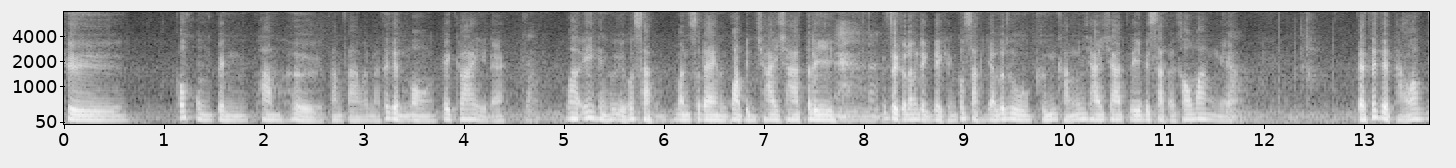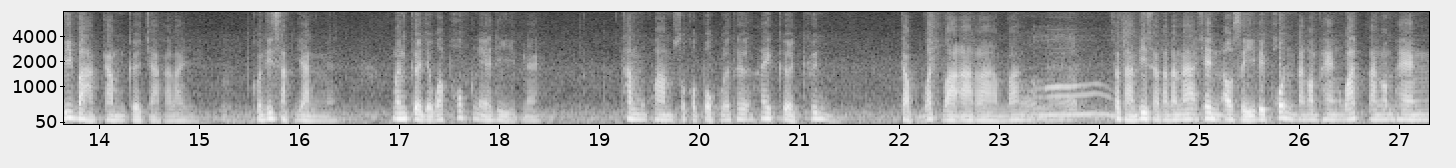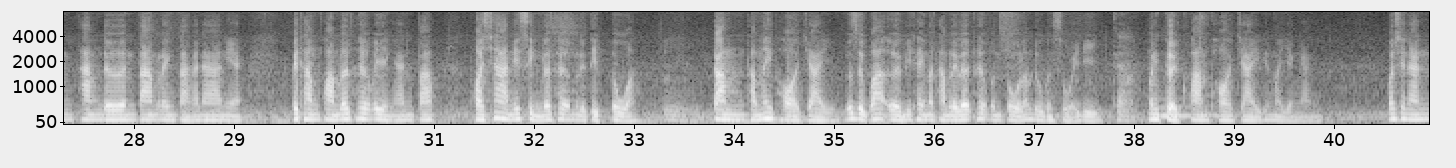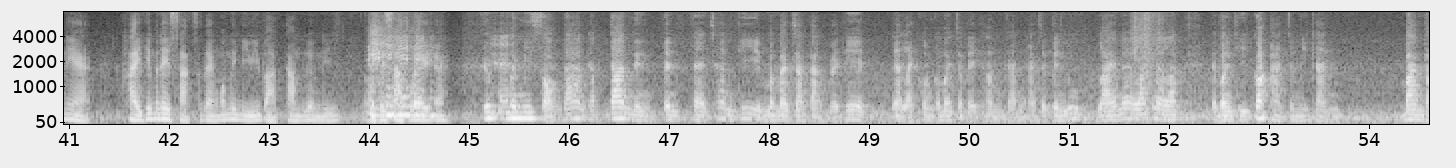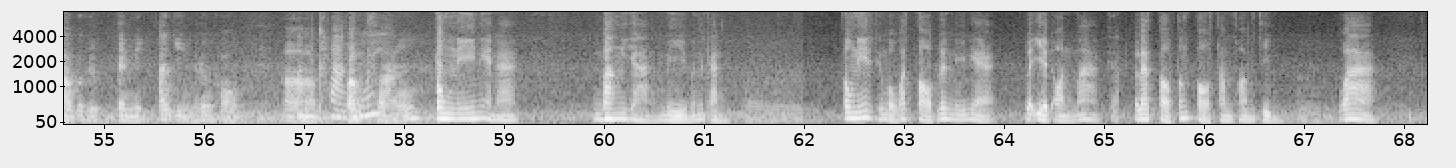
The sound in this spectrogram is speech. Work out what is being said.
คือ ก็คงเป็นความเห่อตามๆกันมา ถ้าเกิดมองใกล้ๆนะครับว่าเอ๊ะเห็นคนอื่นเขาสักมันแสดงถึงความเป็นชายชาตรีรู้สึกกำลังเด็กๆเห็นเขาสักยันต์แล้วดูขึงขังเป็นชายชาตรีไปสักกับเขามั่งคเนี่รัยบแต่ถ้าเกิดถามว่าวิบากกรรมเกิดจากอะไรอืมคนที่สักยันต์นะมันเกิดจากว่าพบในอดีตนะทำความสกปรกเลอะเทอะให้เกิดขึ้นกับวัดวาอารามบ้างอ๋อสถานที่สาธารณะ เช่นเอาสีไปพ่นตามกำแพงวัดตามกำแพงทางเดินตามอะไรต่างๆกันานาเนี่ย ไปทำความเลอะเทอะไว้อย่างนั้นปั๊บพอชาตินี้สิ่งเลอะเทอะมันเลยติดตัวอืมกรรมทำให้พอใจ รู้สึกว่าเออมีใครมาทำอะไรเลอะเทอะบนตัวแล้วดูมันสวยดีครับมันเกิดความพอใจขึ้นมาอย่างนั้น เพราะฉะนั้นเนี่ยใครที่ไม่ได้สักแสดงว่าไม่มีวิบากกรรมเรื่องนี้อย่าไปสักเลยนะคือมันมีสองด้านครับ ด้านหนึ่งเป็นแฟชั่นที่มันมาจากต่างประเทศเนี่ยหลายคนก็มักจะไปทำกัน อาจจะเป็นรูปลายน่ารักน่ารัก แต่บางทีก็อาจจะมีการบ้านเราก็คือเป็นอ้างอิงเรื่องของเอ่อความขลังความขลังตรงนี้เนี่ยนะ บางอย่างมีเหมือนกันอืมตรงนี้ถึงบอกว่าตอบเรื่องนี้เนี่ยละเอียดอ่อนมากครับเวลาตอบต้องตอบตามความจริงอืมว่า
